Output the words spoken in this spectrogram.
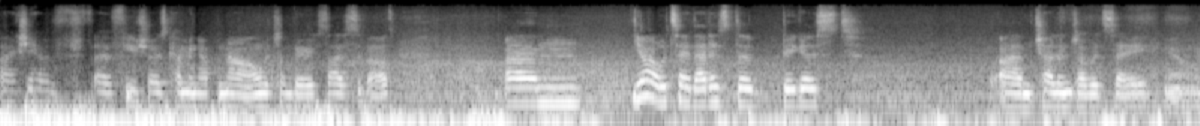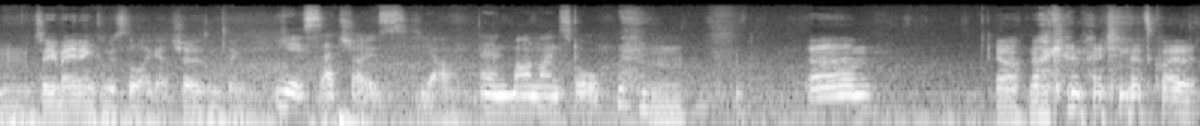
i actually have a few shows coming up now which i'm very excited about um, yeah i would say that is the biggest um, challenge i would say you know mm. So your main income is still like at shows and things. Yes, at shows, yeah, and my online store. Mm. Um, yeah, no, I can imagine that's quite a.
